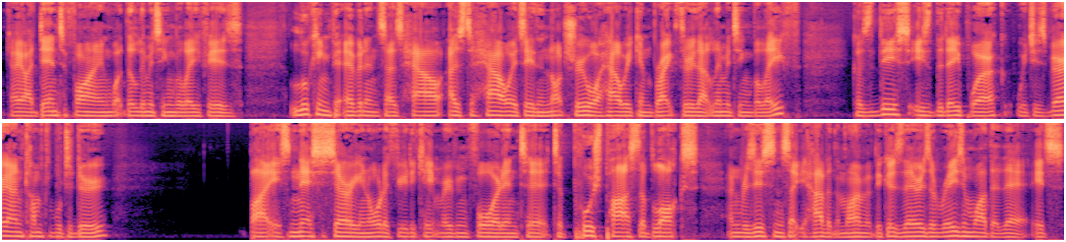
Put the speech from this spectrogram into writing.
Okay, identifying what the limiting belief is, looking for evidence as how as to how it's either not true or how we can break through that limiting belief. Because this is the deep work, which is very uncomfortable to do, but it's necessary in order for you to keep moving forward and to to push past the blocks and resistance that you have at the moment because there is a reason why they're there. It's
